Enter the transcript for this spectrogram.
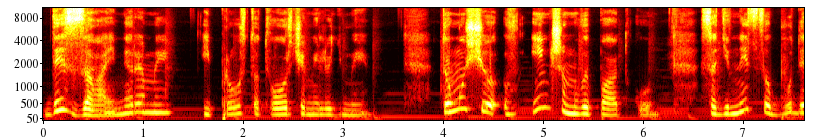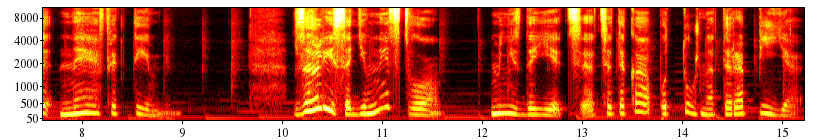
дизайнерами і просто творчими людьми. Тому що в іншому випадку садівництво буде неефективним. Взагалі, садівництво, мені здається, це така потужна терапія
